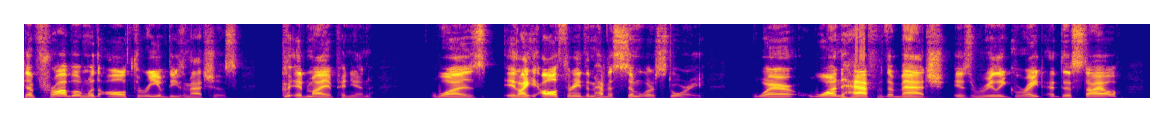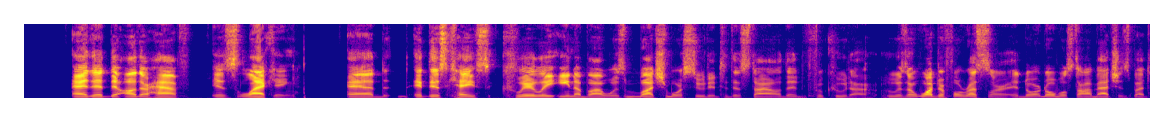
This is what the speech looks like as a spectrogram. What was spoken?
The problem with all three of these matches, in my opinion, was it, like all three of them have a similar story, where one half of the match is really great at this style, and then the other half is lacking. And in this case, clearly Inaba was much more suited to this style than Fukuda, who is a wonderful wrestler in normal style matches. But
